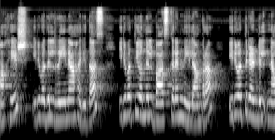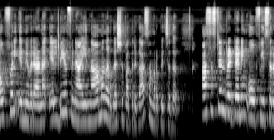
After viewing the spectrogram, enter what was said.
മഹേഷ് ഇരുപതിൽ റീന ഹരിദാസ് ഇരുപത്തിയൊന്നിൽ ഭാസ്കരൻ നീലാംബ്ര ഇരുപത്തിരണ്ടിൽ നൌഫൽ എന്നിവരാണ് എൽ ഡി എഫിനായി നാമനിർദ്ദേശ പത്രിക സമർപ്പിച്ചത്. Assistant returning officer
